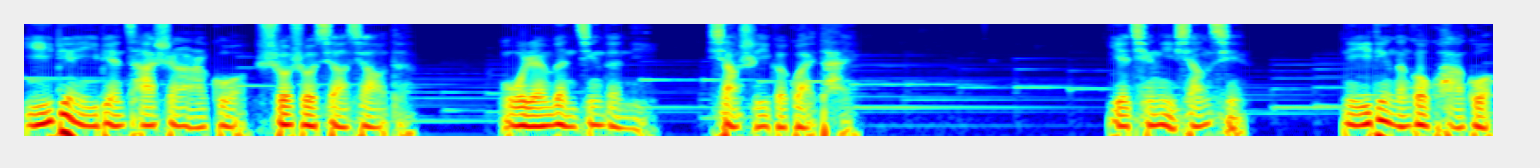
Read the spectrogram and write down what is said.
一遍一遍擦身而过，说说笑笑的，无人问津的你，像是一个怪胎。也请你相信，你一定能够跨过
